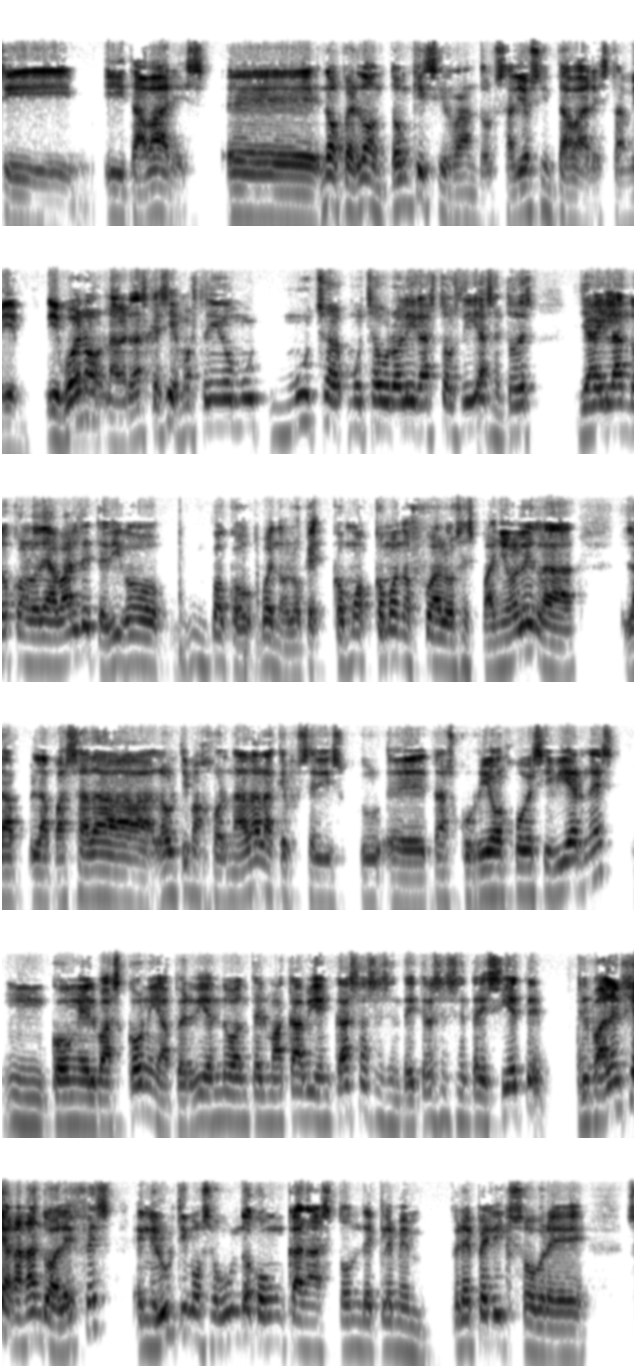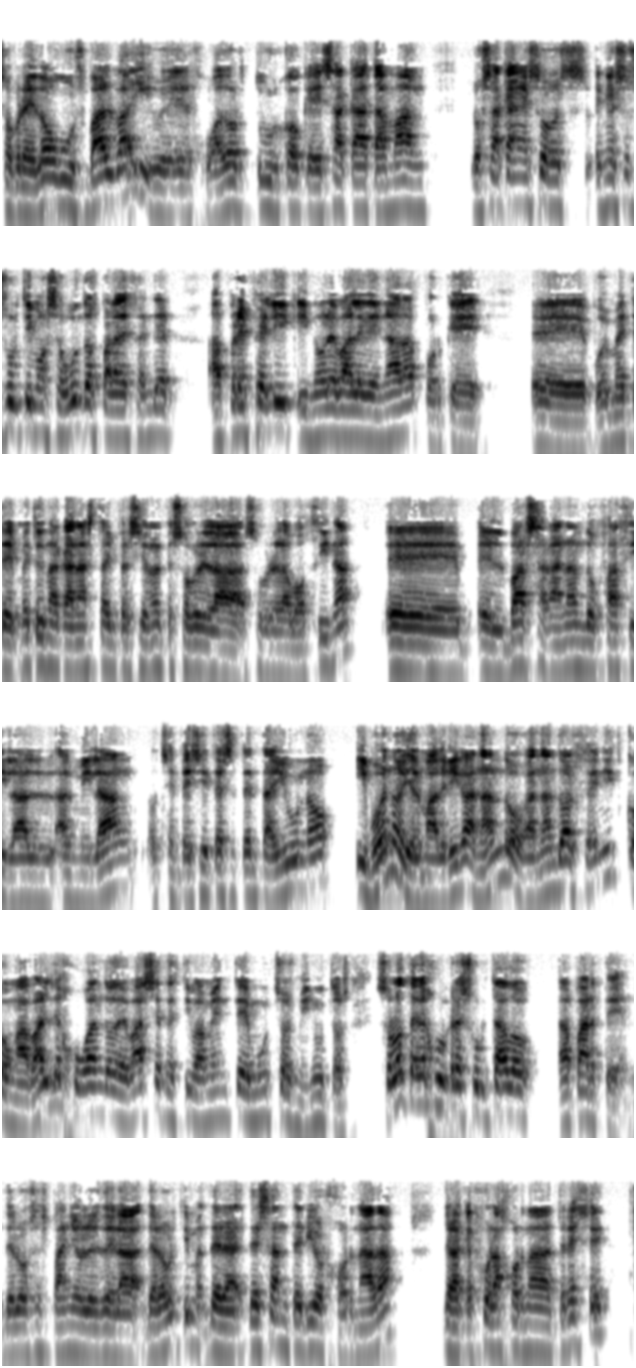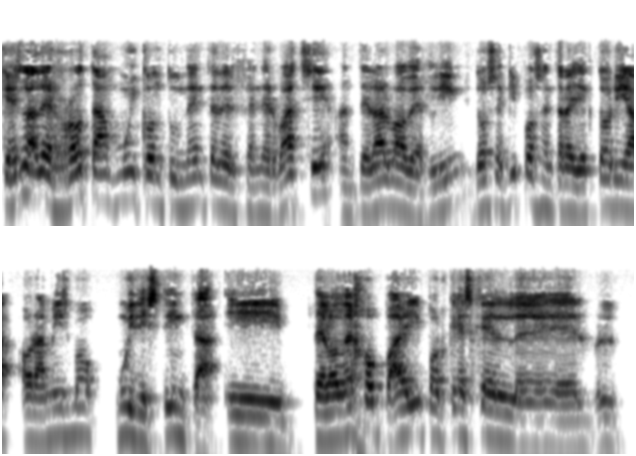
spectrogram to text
y, y Tavares. Eh, no, perdón, Tonkins y Randall, salió sin Tavares también. Y bueno, la verdad es que sí, hemos tenido mucha, mucha Euroliga estos días, entonces ya hilando con lo de Avalde, te digo un poco, bueno, lo que, cómo, cómo nos fue a los españoles la, la, pasada, la última jornada, la que se eh, transcurrió el jueves y viernes, mm, con el Vasconia perdiendo ante el Maccabi en casa 63-67, el Valencia ganando al EFES en el último segundo con un canastón de Clemen Prepelic sobre, sobre Dogus Balba y el jugador turco que saca a Tamán lo saca en esos, en esos últimos segundos para defender a Prepelic y no le vale de nada porque eh, pues mete, mete, una canasta impresionante sobre la, sobre la bocina. Eh, el Barça ganando fácil al, al Milán, 87-71. Y bueno, y el Madrid ganando, ganando al Zenit con Avalde jugando de base efectivamente muchos minutos. Solo te dejo un resultado aparte de los españoles de, la, de, la última, de esa anterior jornada de la que fue la jornada 13, que es la derrota muy contundente del Fenerbahce ante el Alba Berlín, dos equipos en trayectoria ahora mismo muy distinta. Y te lo dejo ahí porque es que el,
